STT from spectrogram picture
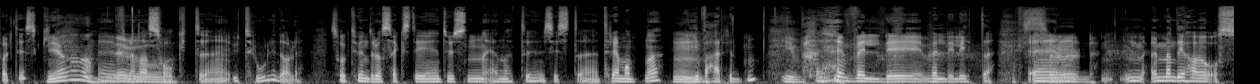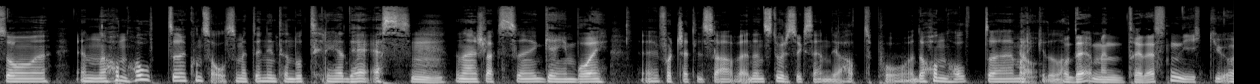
faktisk. Ja, det er for den har solgt utrolig dårlig. Solgt 160 000 enheter de siste tre månedene. Mm. I verden. I verden. veldig, veldig lite. Absurd. Men de har jo også en håndholdt konsoll som heter Nintendo 3 3DS. Mm. Den er en slags eh, Gameboy. Eh, fortsettelse av eh, den store suksessen de har hatt på det håndholdte markedet. Ja, det, men 3DS-en gikk jo,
